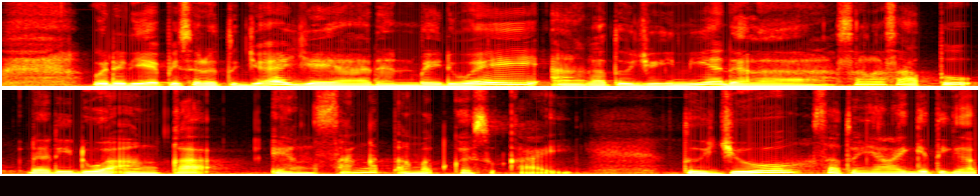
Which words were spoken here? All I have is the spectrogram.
udah di episode 7 aja ya Dan by the way, angka 7 ini adalah salah satu dari dua angka yang sangat amat gue sukai. 7, satunya lagi 13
